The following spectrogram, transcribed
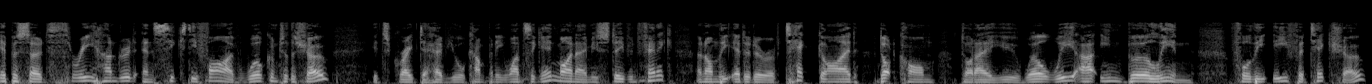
episode 365. Welcome to the show. It's great to have your company once again. My name is Stephen Fenech and I'm the editor of techguide.com.au. Well, we are in Berlin for the IFA Tech Show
